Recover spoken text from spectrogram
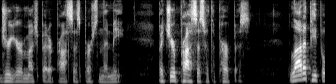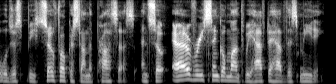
Drew, you're a much better process person than me, but you're process with a purpose. A lot of people will just be so focused on the process. And so every single month we have to have this meeting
